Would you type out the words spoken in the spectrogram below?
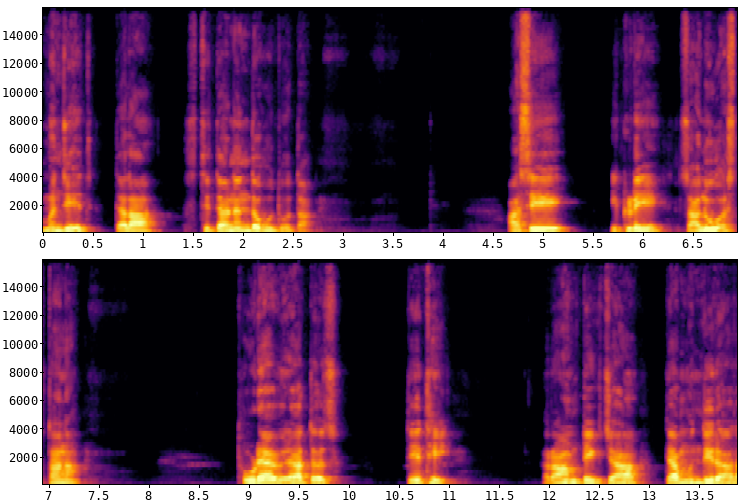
म्हणजेच त्याला स्थितानंद होत होता. असे इकडे चालू असताना थोड्या वेळातच तेथे रामटेकच्या त्या मंदिरात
